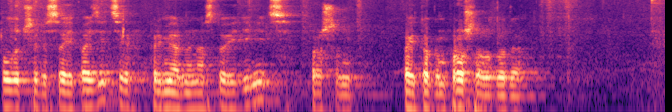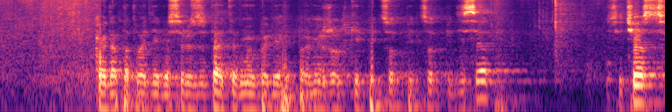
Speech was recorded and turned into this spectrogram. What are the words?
улучшили свои позиции примерно на 100 единиц в прошлом, по итогам прошлого года когда подводились результаты, мы были в промежутке 500-550. Сейчас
